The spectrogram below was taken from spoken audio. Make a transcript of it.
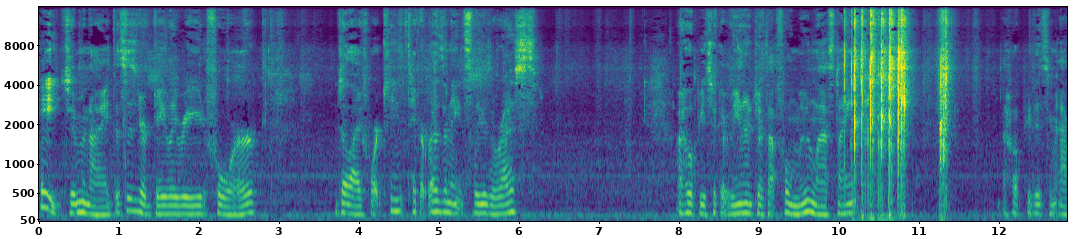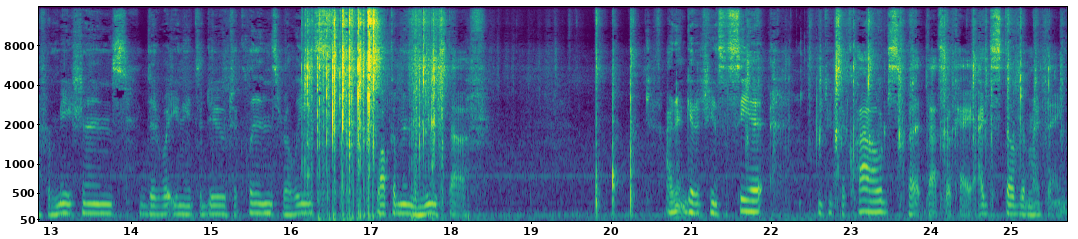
Hey Gemini, this is your daily read for July 14th. Take it resonates, leave the rest. I hope you took advantage of that full moon last night. I hope you did some affirmations, did what you need to do to cleanse, release, welcome in the new stuff. I didn't get a chance to see it due to clouds, but that's okay. I still did my thing.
